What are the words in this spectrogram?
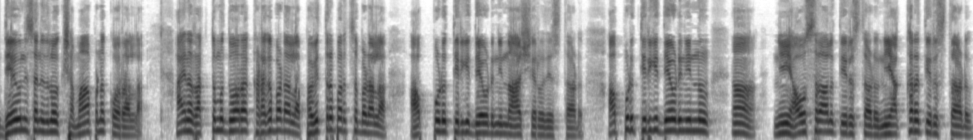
దేవుని సన్నిధిలో క్షమాపణ కోరాలా? ఆయన రక్తము ద్వారా కడగబడాలా? పవిత్రపరచబడాలా? అప్పుడు తిరిగి దేవుడు నిన్ను ఆశీర్వదిస్తాడు. అప్పుడు తిరిగి దేవుడు నిన్ను నీ అవసరాలు తీరుస్తాడు నీ అక్కర తీరుస్తాడు.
